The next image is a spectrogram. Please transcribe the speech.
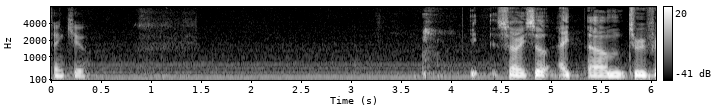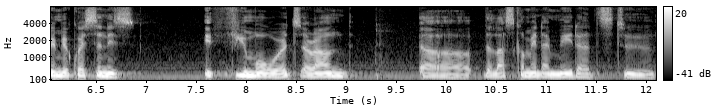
Thank you. Sorry, so I, um, to reframe your question is a few more words around uh, the last comment I made as to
